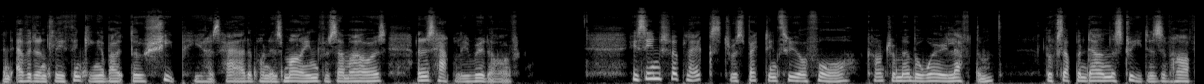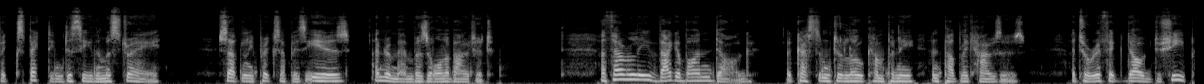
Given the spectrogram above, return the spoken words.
and evidently thinking about those sheep he has had upon his mind for some hours and is happily rid of. He seems perplexed respecting three or four, can't remember where he left them, looks up and down the street as if half expecting to see them astray, suddenly pricks up his ears and remembers all about it. A thoroughly vagabond dog, accustomed to low company and public houses, a terrific dog to sheep,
